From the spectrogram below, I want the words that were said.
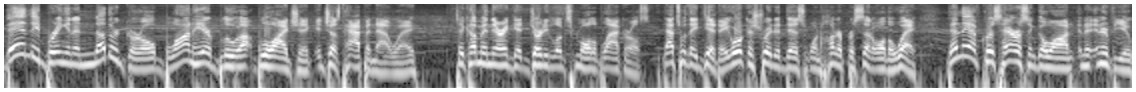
Then they bring in another girl, blonde hair, blue blue eyed chick. It just happened that way to come in there and get dirty looks from all the black girls. That's what they did. They orchestrated this 100% all the way. Then they have Chris Harrison go on in an interview.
